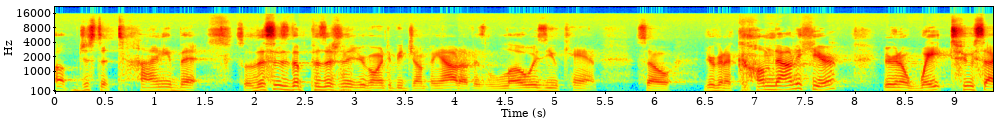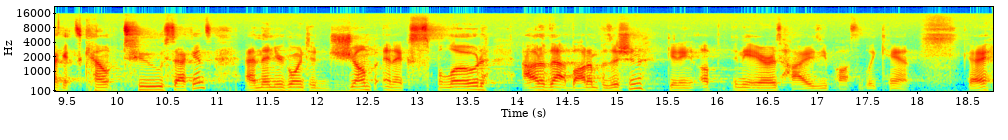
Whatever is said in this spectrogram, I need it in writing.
up just a tiny bit. So this is the position that you're going to be jumping out of as low as you can. So you're gonna come down to here, you're gonna wait two seconds, count two seconds, and then you're going to jump and explode out of that bottom position, getting up in the air as high as you possibly can. Okay,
